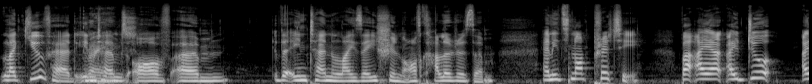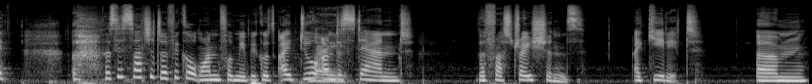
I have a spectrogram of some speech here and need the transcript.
like you've had in right. terms of um, the internalization of colorism, and it's not pretty. But I I do I this is such a difficult one for me because I do right. understand the frustrations. I get it. Um,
